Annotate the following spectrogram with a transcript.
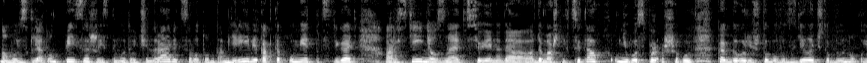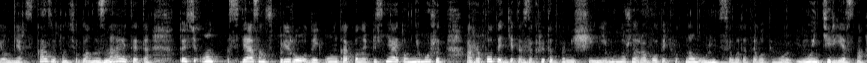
на мой взгляд, он пейзажист, ему это очень нравится, вот он там деревья как-то умеет подстригать, а растения, он знает все, я иногда о домашних цветах у него спрашиваю, как говорю, чтобы вот сделать, чтобы, ну, и он мне рассказывает, он все, главное, знает это, то есть он связан с природой, он, как он объясняет, он не может работать где-то в закрытом помещении, ему нужно работать вот на улице, вот это вот его, ему интересно,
